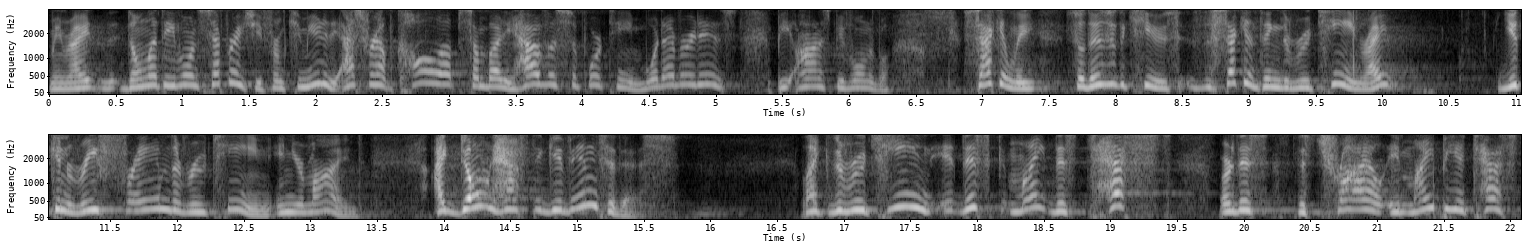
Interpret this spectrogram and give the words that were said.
I mean, right? Don't let the evil one separate you from community. Ask for help. Call up somebody. Have a support team, whatever it is. Be honest, be vulnerable. Secondly, so those are the cues. The second thing, the routine, right? You can reframe the routine in your mind. I don't have to give in to this. Like the routine, it, this might, this test or this, this trial, it might be a test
